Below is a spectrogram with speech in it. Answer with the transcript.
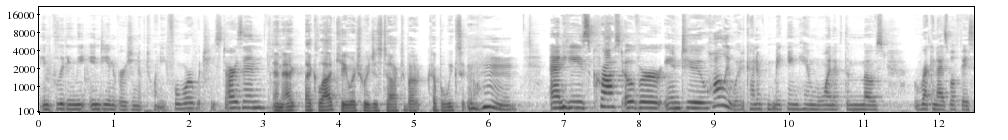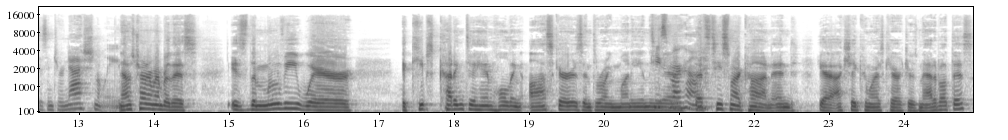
including the Indian version of 24, which he stars in. And Ek- Ekladki, which we just talked about a couple weeks ago. Mm-hmm. And he's crossed over into Hollywood, kind of making him one of the most recognizable faces internationally. Now I was trying to remember this. Is the movie where it keeps cutting to him holding Oscars and throwing money in the T. air? Smart Khan. That's Tees Maar Khan. And yeah, Akshay Kumar's character is mad about this,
